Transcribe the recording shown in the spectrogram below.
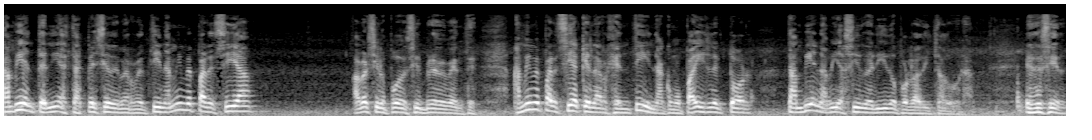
también tenía esta especie de berretina. A mí me parecía, a ver si lo puedo decir brevemente, a mí me parecía que la Argentina, como país lector, también había sido herido por la dictadura. Es decir,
